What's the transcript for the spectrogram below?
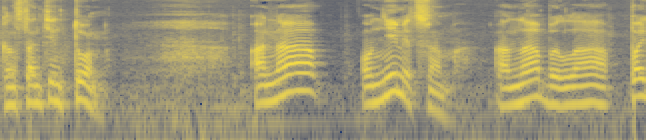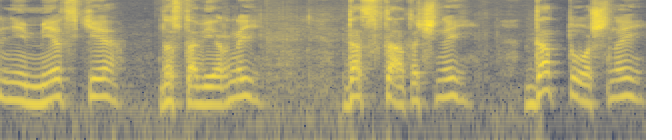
Константин Тон. Она, он немец сам, она была по-немецки достоверной, достаточной, дотошной,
